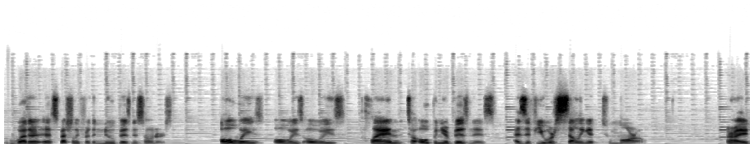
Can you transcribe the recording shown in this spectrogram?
whether especially for the new business owners always, always, always plan to open your business as if you were selling it tomorrow. All right.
